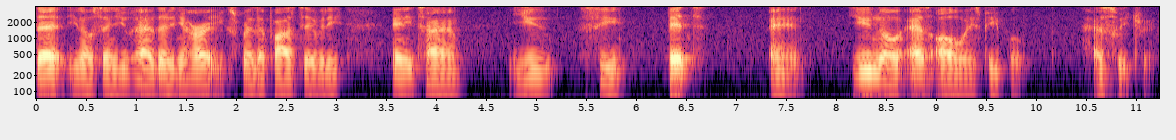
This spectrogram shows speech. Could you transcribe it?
that, you know, saying you have that in your heart. You can spread that positivity anytime you see fit. And you know, as always, people, have sweet dreams.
